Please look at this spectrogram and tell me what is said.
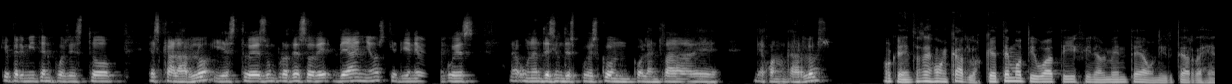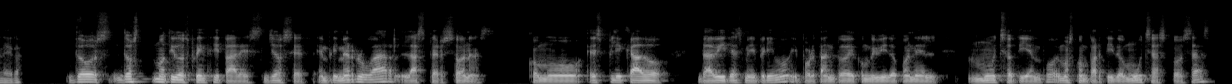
que permiten pues esto escalarlo. Y esto es un proceso de, años que tiene pues un antes y un después con, con la entrada de, de Juan Carlos. Ok, entonces Juan Carlos, ¿qué te motivó a ti finalmente a unirte a Regenera? Dos, motivos principales, Joseph. En primer lugar, las personas. Como he explicado, David es mi primo y por tanto he convivido con él mucho tiempo, hemos compartido muchas cosas.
